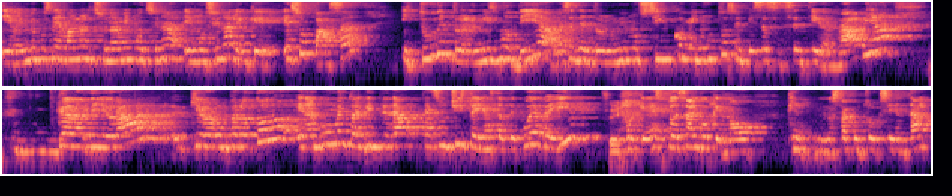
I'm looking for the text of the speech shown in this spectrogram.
y a mí me gusta llamarlo el tsunami emocional, emocional en que eso pasa y tú dentro del mismo día, a veces dentro de los mismos cinco minutos, empiezas a sentir rabia, ganas de llorar, quiero romperlo todo. En algún momento alguien te, da, te hace un chiste y hasta te puede reír, porque esto es algo que no, que nuestra cultura occidental,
